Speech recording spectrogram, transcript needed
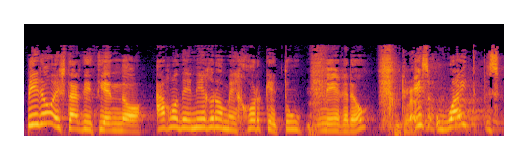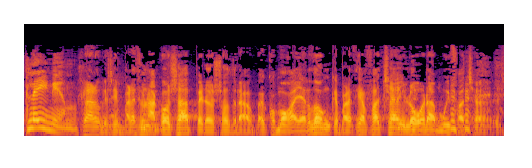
pero estás diciendo, hago de negro mejor que tú, negro. Claro. Es white explaining. Claro que sí, parece una cosa, pero es otra. Como Gallardón, que parecía facha y luego era muy facha.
